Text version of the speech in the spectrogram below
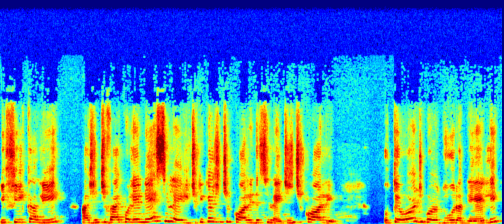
e fica ali, a gente vai colher nesse leite. O que, que a gente colhe desse leite? A gente colhe o teor de gordura dele,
